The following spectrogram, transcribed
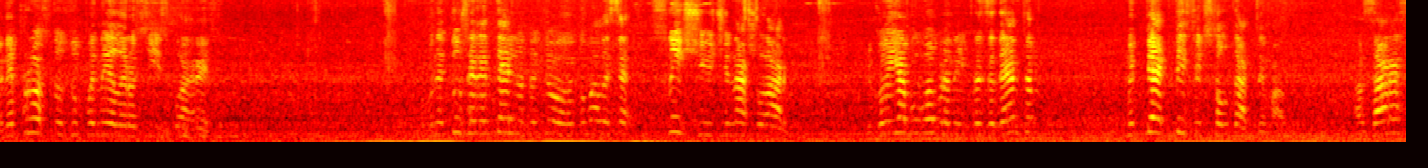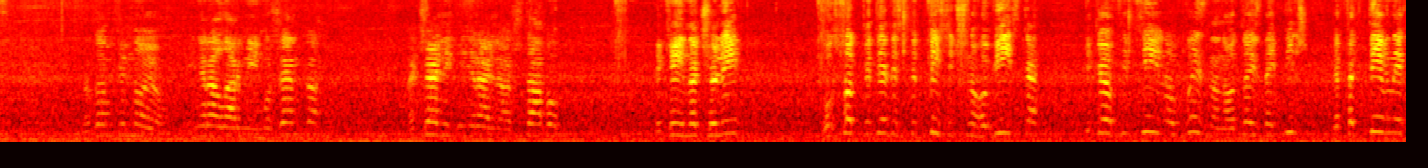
Ми не просто зупинили російську агресію. Вони дуже ретельно до цього готувалися, знищуючи нашу армію. І коли я був обраний президентом, ми 5 тисяч солдат не мали. А зараз разом зі мною генерал армії Муженко, начальник Генерального штабу, який на чолі 250-тисячного війська, яке офіційно визнано одною з найбільш ефективних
